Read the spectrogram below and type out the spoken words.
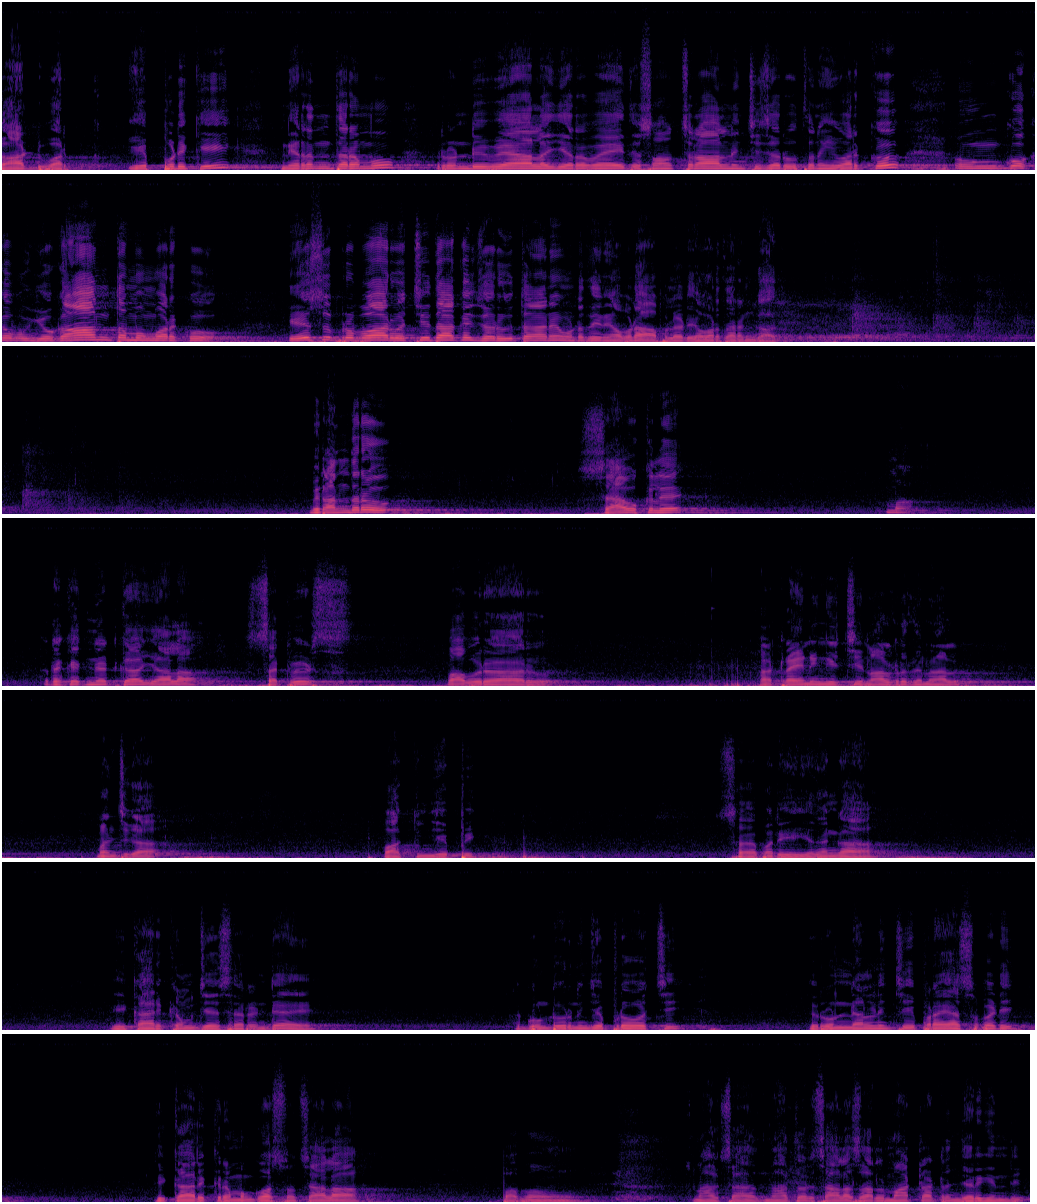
God work ఎప్పటికీ నిరంతరము రెండు వేల ఇరవై ఐదు సంవత్సరాల నుంచి జరుగుతున్న ఈ వరకు ఇంకొక యుగాంతము వరకు యేసు ప్రభువారు వచ్చేదాకా జరుగుతూనే ఉంటుంది. నేను ఎవడ ఆపలేడు ఎవరితరం కాదు. మీరందరూ సేవకులే మా రికగ్నెట్గా ఇవాళ సర్టిఫికేట్స్ బాబురారు గారు ట్రైనింగ్ ఇచ్చి నాలుగు దినాలు మంచిగా వాకింగ్ చెప్పి మరి ఈ విధంగా ఈ కార్యక్రమం చేశారంటే గుంటూరు నుంచి ఎప్పుడో వచ్చి ఈ రెండు నెలల నుంచి ప్రయాసపడి ఈ కార్యక్రమం కోసం చాలా పాపం నాకు నాతో చాలాసార్లు మాట్లాడటం జరిగింది.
